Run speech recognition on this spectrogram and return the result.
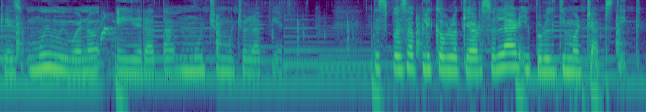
que es muy muy bueno e hidrata mucho mucho la piel. Después aplico bloqueador solar y por último chapstick.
